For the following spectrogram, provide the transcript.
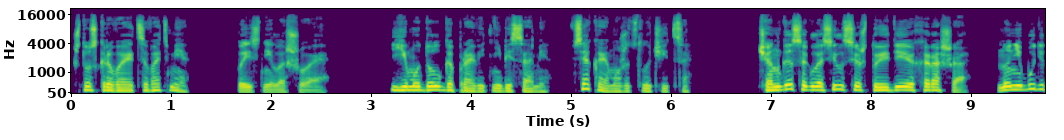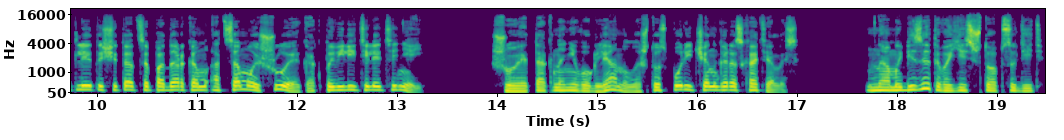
что скрывается во тьме?» — пояснила Шуэ. «Ему долго править небесами, Всякое может случиться». Чанга согласился, что идея хороша, но не будет ли это считаться подарком от самой Шуэ, как повелителя теней? Шуэ так на него глянула, что спорить Чанга расхотелось. «Нам и без этого есть что обсудить».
